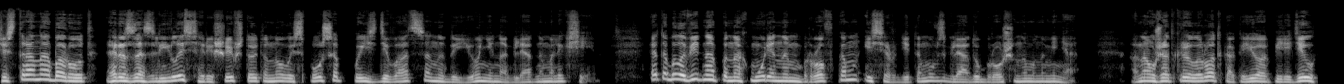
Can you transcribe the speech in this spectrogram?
Сестра, наоборот, разозлилась, решив, что это новый способ поиздеваться над ее ненаглядным Алексеем. Это было видно по нахмуренным бровкам и сердитому взгляду, брошенному на меня. Она уже открыла рот, как ее опередил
